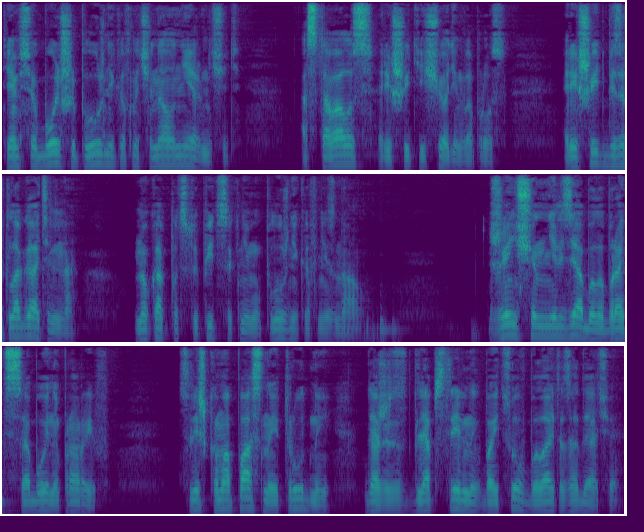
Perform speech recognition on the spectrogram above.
тем все больше Плужников начинал нервничать. Оставалось решить еще один вопрос. Решить безотлагательно, но как подступиться к нему Плужников не знал. Женщин нельзя было брать с собой на прорыв. Слишком опасной и трудной даже для обстрельных бойцов была эта задача.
